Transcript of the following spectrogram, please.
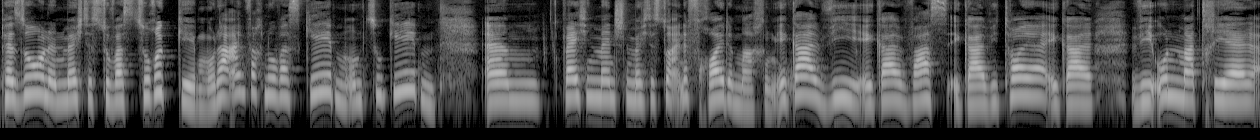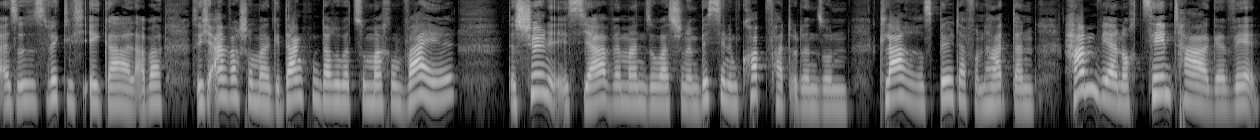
Personen möchtest du was zurückgeben oder einfach nur was geben, um zu geben. Ähm, welchen Menschen möchtest du eine Freude machen, egal wie, egal was, egal wie teuer, egal wie unmateriell, also es ist wirklich egal, aber sich einfach schon mal Gedanken darüber zu machen, weil das Schöne ist ja, wenn man sowas schon ein bisschen im Kopf hat oder so ein klareres Bild davon hat, dann haben wir ja noch zehn Tage,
